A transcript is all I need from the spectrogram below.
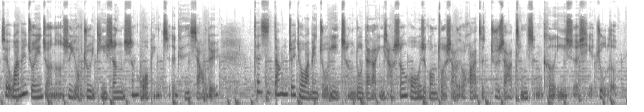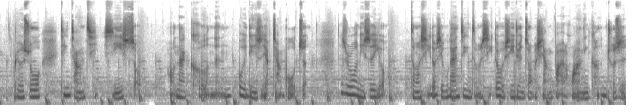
所以完美主义者呢，是有助于提升生活品质跟效率，但是当追求完美主义程度大到影响生活或是工作效率的话，这就是要精神科医师的协助了。比如说经常洗洗手，好，那可能不一定是要强迫症。但是如果你是有怎么洗都洗不干净，怎么洗都有细菌这种想法的话，你可能就是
